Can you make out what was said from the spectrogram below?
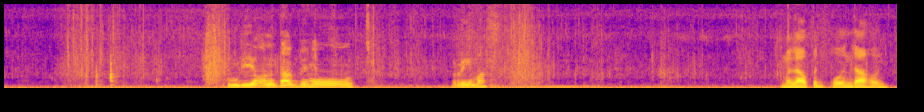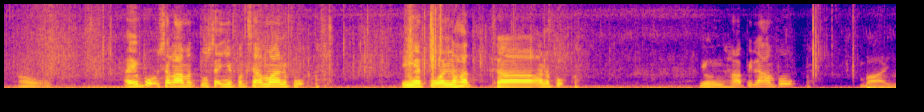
Hindi yung anong tawag doon, yung... Rimas. Malapad po ang dahon. Oo. Ayun po, salamat po sa inyo pagsama. Ano po. Ingat po ang lahat sa ano po. Yun, happy lang po. Bye.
